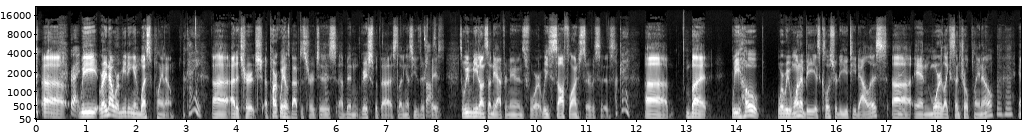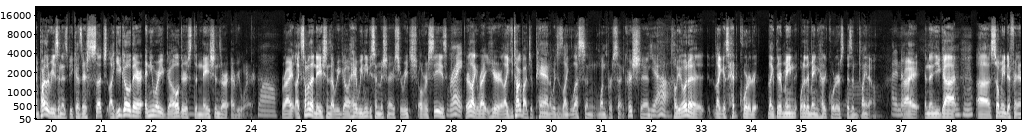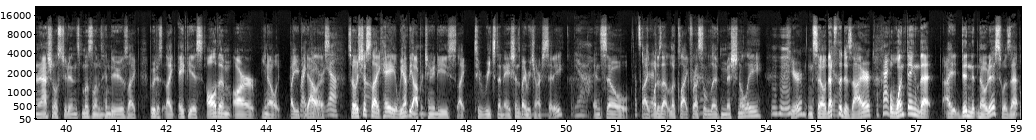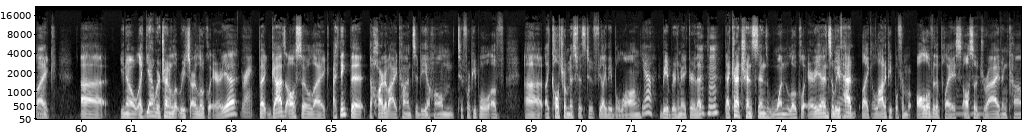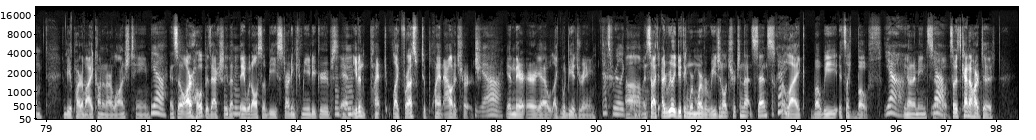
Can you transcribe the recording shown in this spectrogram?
uh, Right. We right now we're meeting in West Plano okay. uh, at a church. Uh, Parkway Hills Baptist Churches have been gracious with us, letting us use their That's space. awesome. So we meet on Sunday afternoons for we soft launch services. Okay. Uh, but we hope where we want to be is closer to UT Dallas uh, and more like Central Plano. Mm-hmm. And part of the reason is because there's such like you go there anywhere you go, there's the nations are everywhere. Wow. Right, like some of the nations that we go, hey, we need to send missionaries to reach overseas. Right. they're like right here. Like you talk about Japan, which is like less than one percent Christian. Yeah. Toyota like is headquartered, like their main one of their main headquarters is in Plano. I didn't know right? And then you got uh, so many different international students, Muslims, Mm-hmm. Hindus, like Buddhists, like atheists. All of them are, you know, by UT Right there, Dallas. yeah. So it's just like, hey, we have the opportunities like to reach the nations by reaching our city. Yeah. And so, That's like, good. what does that look like for us to live missionally here? And so that's the desire. Okay. But one thing that I didn't notice was that, like, uh, you know, like, yeah, we're trying to lo- reach our local area. Right. But God's also like, I think the the heart of Icon to Mm-hmm. be a home to for people of uh, like cultural misfits to feel like they belong. Yeah. Mm-hmm. Be a bridge maker. That that kind of transcends one local area. And so we've Mm-hmm. had like a lot of people from all over the place also drive and come and be a part of Icon in our launch team. Yeah. Mm-hmm. And so our hope is actually that they would also be starting community groups and even plant like for us to plant out a church Yeah. in their area like would be a dream. That's really cool. Um, and so I, I really do think we're more of a regional church in that sense. Okay. But like, but we, it's like both. yeah. You know what I mean? So, Yeah. so it's kind of hard to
